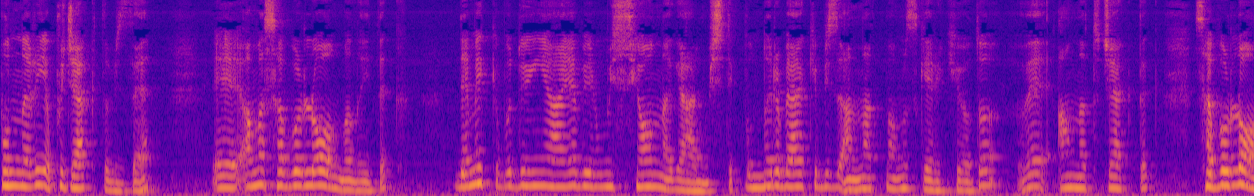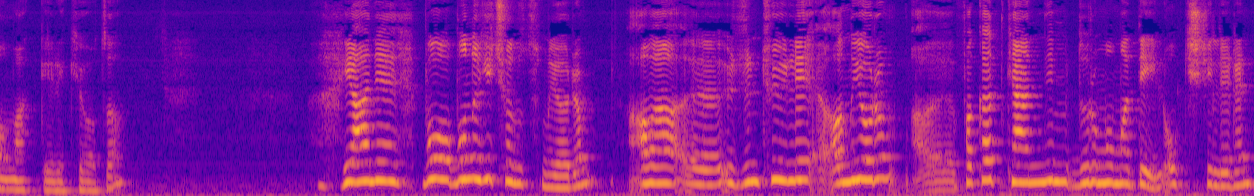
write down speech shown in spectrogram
bunları yapacaktı bize. Ee, ama sabırlı olmalıydık. Demek ki bu dünyaya bir misyonla gelmiştik. Bunları belki biz anlatmamız gerekiyordu ve anlatacaktık. Sabırlı olmak gerekiyordu. Yani bu bunu hiç unutmuyorum. Ama e, üzüntüyle anıyorum e, fakat kendim durumuma değil o kişilerin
